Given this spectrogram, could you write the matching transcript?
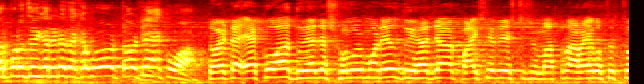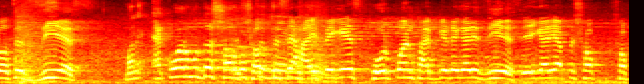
এরপরে যে গাড়িটা দেখাবো টয়োটা অ্যাকোয়া টয়টা একোয়া দুই হাজার ষোলোর মডেল দুই হাজার বাইশের রেজিস্ট্রেশন মাত্র আড়াই বছর চলছে জিএস মানে অ্যাকোয়ার মধ্যে সর্বোচ্চ সবচেয়ে। High package four point five গেটের গাড়ি জিএস এই গাড়ি আপনি সব সব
